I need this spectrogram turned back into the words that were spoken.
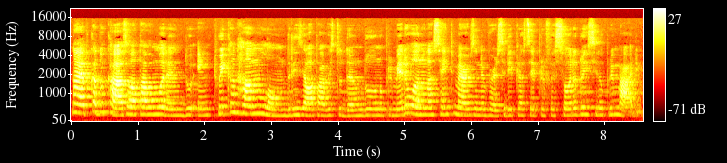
Na época do caso, ela estava morando em Twickenham, Londres, e ela estava estudando no primeiro ano na St. Mary's University para ser professora do ensino primário.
